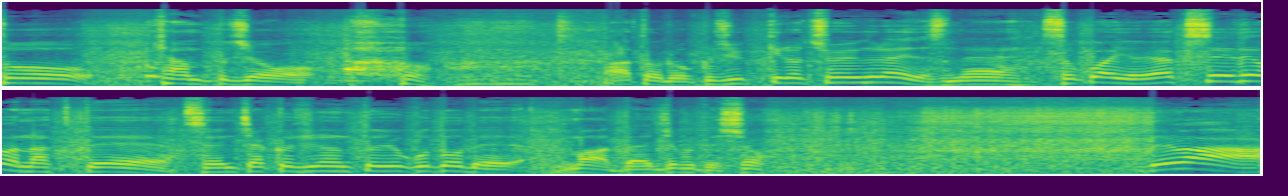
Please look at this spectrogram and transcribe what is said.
総キャンプ場。あと60キロちょいぐらいですね。そこは予約制ではなくて先着順ということでまあ大丈夫でしょう。では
